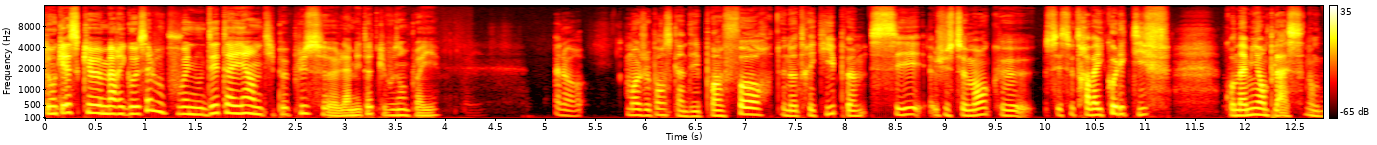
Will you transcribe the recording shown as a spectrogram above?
Donc, est-ce que Marie Gossel, vous pouvez nous détailler un petit peu plus euh, la méthode que vous employez? Alors, moi, je pense qu'un des points forts de notre équipe, c'est justement que c'est ce travail collectif qu'on a mis en place. Donc,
